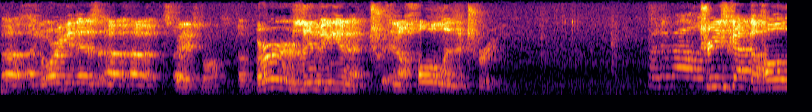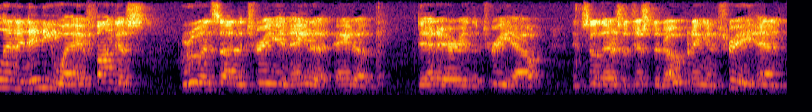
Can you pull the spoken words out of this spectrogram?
uh, an organism, uh, Spanish moss. a, a bird living in a tr- in a hole in a tree. What about like, Tree's got the hole in it anyway. A fungus grew inside the tree and ate a ate a dead area of the tree out, and so there's a, just an opening in the tree, and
